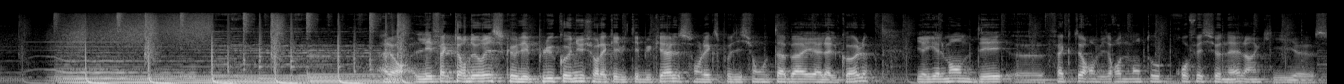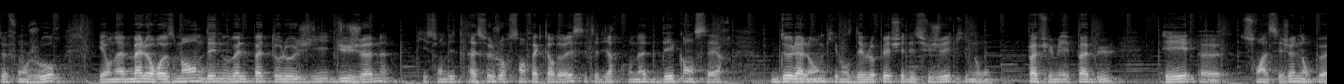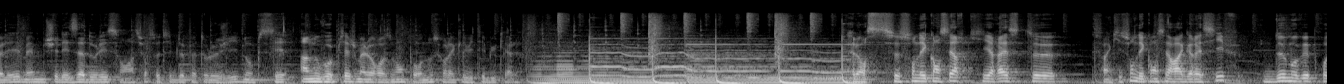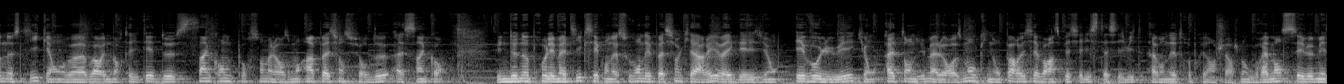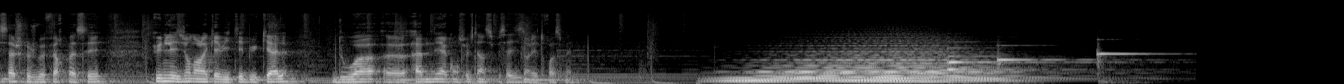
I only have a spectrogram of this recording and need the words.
Alors, les facteurs de risque les plus connus sur la cavité buccale sont l'exposition au tabac et à l'alcool. Il y a également des euh, facteurs environnementaux professionnels hein, qui euh, se font jour et on a malheureusement des nouvelles pathologies du jeune qui sont dites à ce jour sans facteur de risque, c'est-à-dire qu'on a des cancers de la langue qui vont se développer chez des sujets qui n'ont pas fumé, pas bu et euh, sont assez jeunes. On peut aller même chez des adolescents hein, sur ce type de pathologie. Donc c'est un nouveau piège malheureusement pour nous sur la cavité buccale. Alors ce sont des cancers qui restent enfin, qui sont des cancers agressifs, de mauvais pronostics et on va avoir une mortalité de 50% malheureusement, un patient sur deux à 5 ans. Une de nos problématiques, c'est qu'on a souvent des patients qui arrivent avec des lésions évoluées, qui ont attendu malheureusement ou qui n'ont pas réussi à avoir un spécialiste assez vite avant d'être pris en charge. Donc vraiment, c'est le message que je veux faire passer. Une lésion dans la cavité buccale doit euh, amener à consulter un spécialiste dans les trois semaines.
